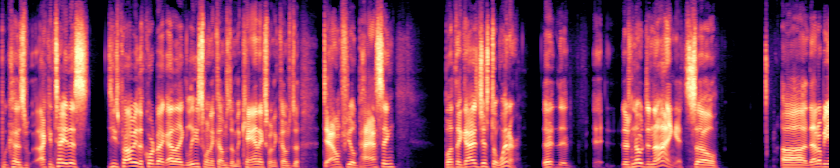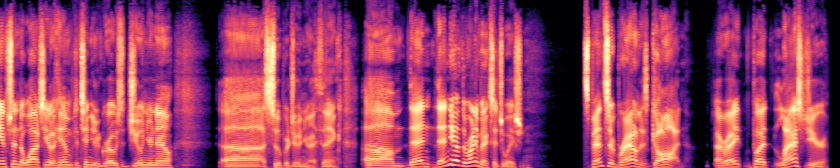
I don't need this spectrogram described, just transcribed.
because I can tell you this: he's probably the quarterback I like least when it comes to mechanics, when it comes to downfield passing. But the guy's just a winner. There's no denying it. So uh, that'll be interesting to watch. You know him continue to grow. He's a junior now, uh, super junior, I think. Um, then then you have the running back situation. Spencer Brown is gone. All right, but last year,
